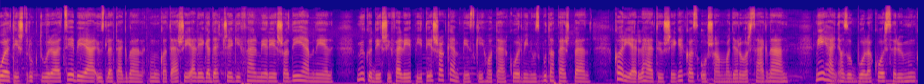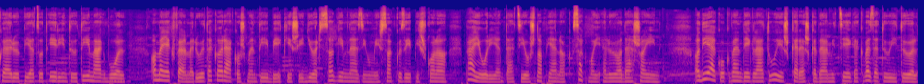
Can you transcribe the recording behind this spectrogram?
Bolti struktúra a CBA üzletekben, munkatársi elégedettségi felmérés a DM-nél, működési felépítés a Kempinski Hotel Corvinus Budapestben, karrier lehetőségek az Osan Magyarországnál. Néhány azokból a korszerű munkaerőpiacot érintő témákból, amelyek felmerültek a Rákosmenti Békési György Szakgimnázium és Szakközépiskola pályorientációs napjának szakmai előadásain. A diákok vendéglátó és kereskedelmi cégek vezetőitől,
